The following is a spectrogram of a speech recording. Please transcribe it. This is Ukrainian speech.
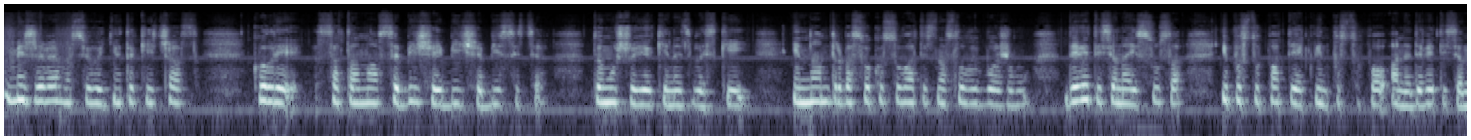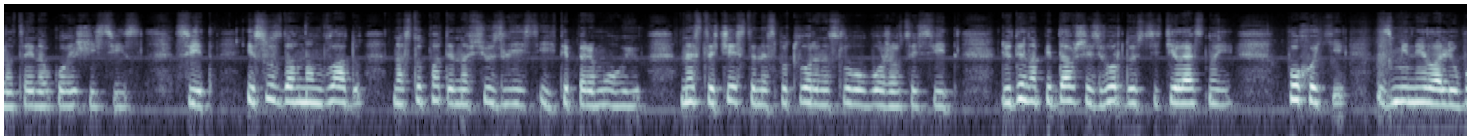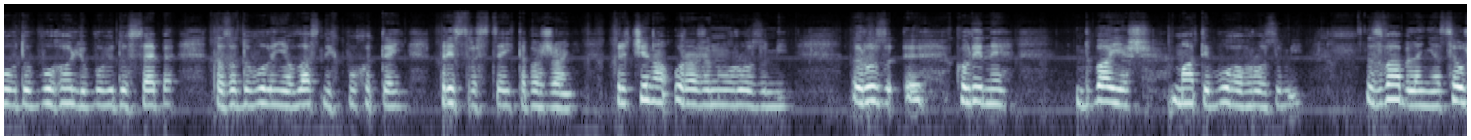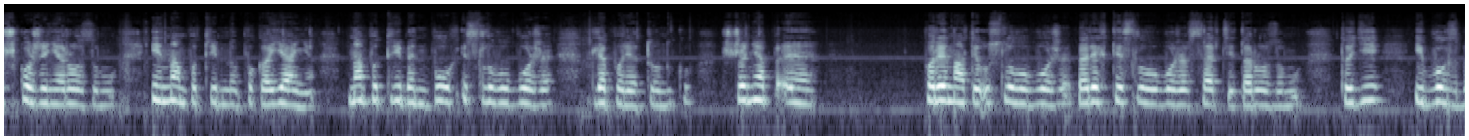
Ми живемо сьогодні в такий час, коли сатана все більше і більше біситься, тому що його кінець близький. І нам треба сфокусуватись на Слові Божому, дивитися на Ісуса і поступати, як Він поступав, а не дивитися на цей навколишній світ. Ісус дав нам владу наступати на всю злість і йти перемогою, нести чисте, неспотворене Слово Боже в цей світ. Людина, піддавшись гордості тілесної, похоті, змінила любов до Бога, любов'ю до себе та задоволення власних похотей, пристрастей та бажань. Причина ураженому розумі. Роз... е, Коли не дбаєш мати Бога в розумі. Зваблення це ушкодження розуму, і нам потрібно покаяння, нам потрібен Бог і Слово Боже для порятунку. Щодня е, поринати у Слово Боже, берегти Слово Боже в серці та розуму. Тоді і Бог збереже.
